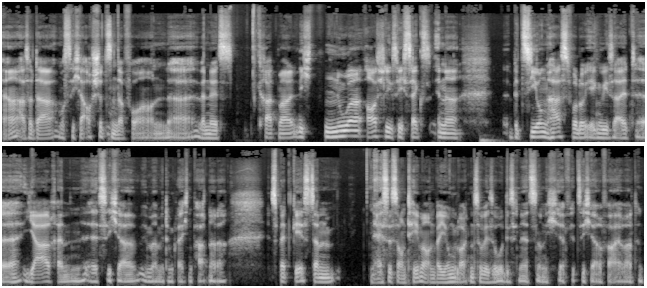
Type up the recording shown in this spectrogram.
Ja? Also da muss ich ja auch schützen davor. Und äh, wenn du jetzt gerade mal nicht nur ausschließlich Sex in einer Beziehung hast, wo du irgendwie seit äh, Jahren äh, sicher immer mit dem gleichen Partner da ins Bett gehst, dann ja, ist es auch ein Thema. Und bei jungen Leuten sowieso, die sind jetzt noch nicht 40 Jahre verheiratet.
